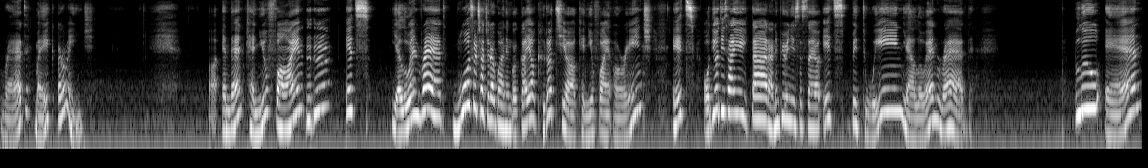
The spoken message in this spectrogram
red make orange. Uh, and then, can you find? Mm-mm, it's yellow and red. 무엇을 찾으라고 하는 걸까요? 그렇지요. Can you find orange? It's 어디 어디 사이에 있다 라는 표현이 있었어요. It's between yellow and red. Blue and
